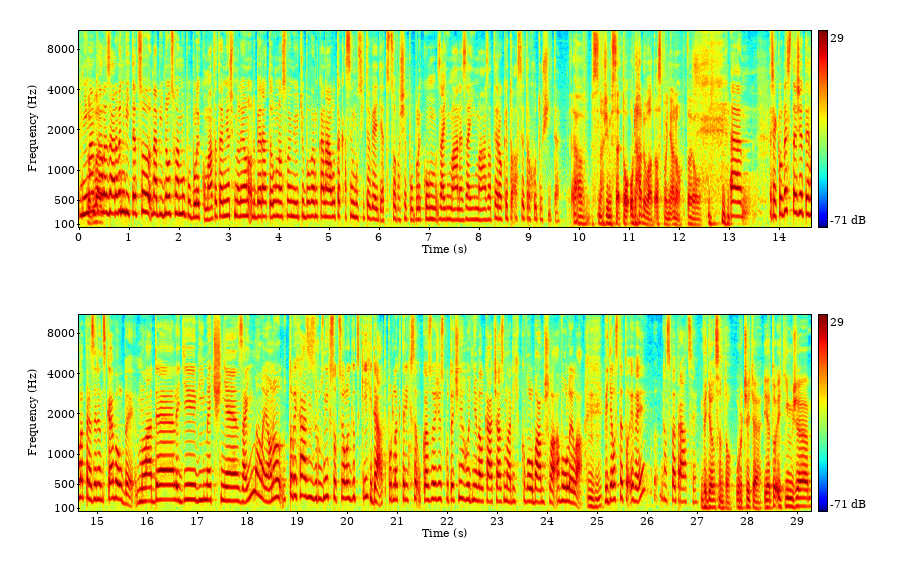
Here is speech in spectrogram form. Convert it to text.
Vnímám tohle... to, ale zároveň víte, co nabídnout svému publiku. Máte téměř milion odběratelů na svém YouTubeovém kanálu, tak asi musíte vědět, co vaše publikum zajímá, nezajímá. Za ty roky to asi trochu tušíte. Já snažím se to odhadovat, aspoň ano, to jo. Řekl byste, že tyhle prezidentské volby mladé lidi výjimečně zajímaly? Ono to vychází z různých sociologických dat, podle kterých se ukazuje, že skutečně hodně velká část mladých k volbám šla a volila. Mm-hmm. Viděl jste to i vy na své práci? Viděl jsem to, určitě. Je to i tím, že uh,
